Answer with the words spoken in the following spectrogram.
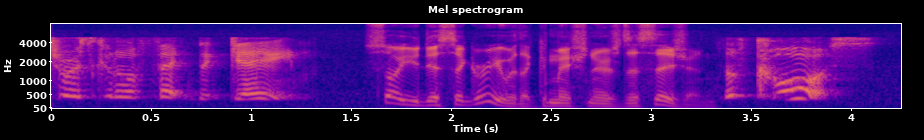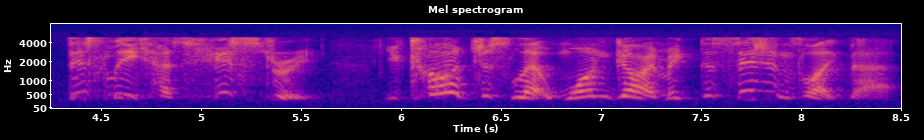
sure it's going to affect the game. So you disagree with the commissioner's decision? Of course. This league has history. You can't just let one guy make decisions like that.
